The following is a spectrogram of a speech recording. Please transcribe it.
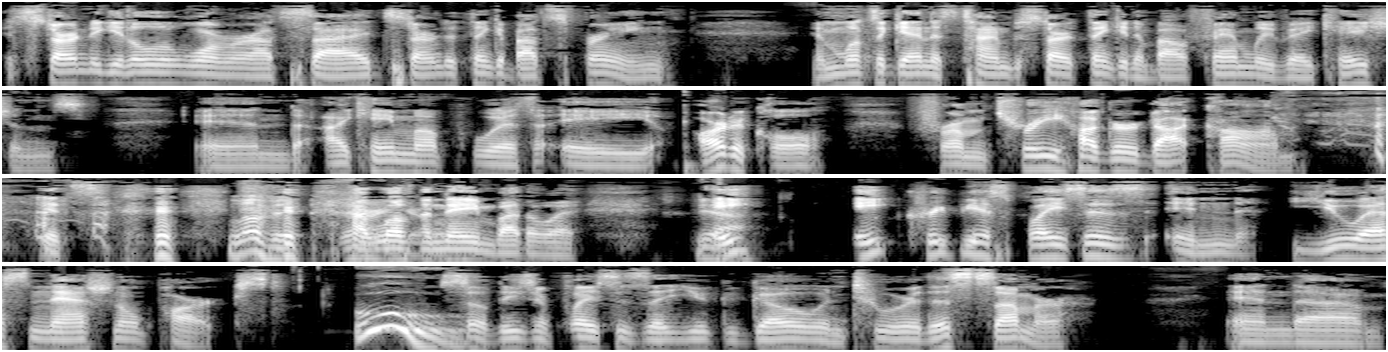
it's starting to get a little warmer outside, starting to think about spring. And once again, it's time to start thinking about family vacations. And I came up with a article from treehugger.com. It's Love it. I love go. the name by the way. Yeah. Eight eight creepiest places in US national parks. Ooh. So these are places that you could go and tour this summer, and um,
